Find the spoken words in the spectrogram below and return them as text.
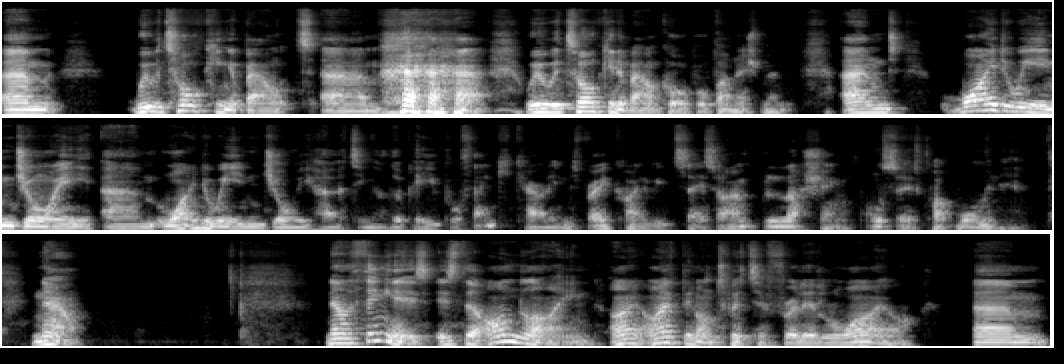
Um, we were talking about um, we were talking about corporal punishment and why do we enjoy um, why do we enjoy hurting other people thank you caroline it's very kind of you to say so i'm blushing also it's quite warm in here now now the thing is is that online I, i've been on twitter for a little while um,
